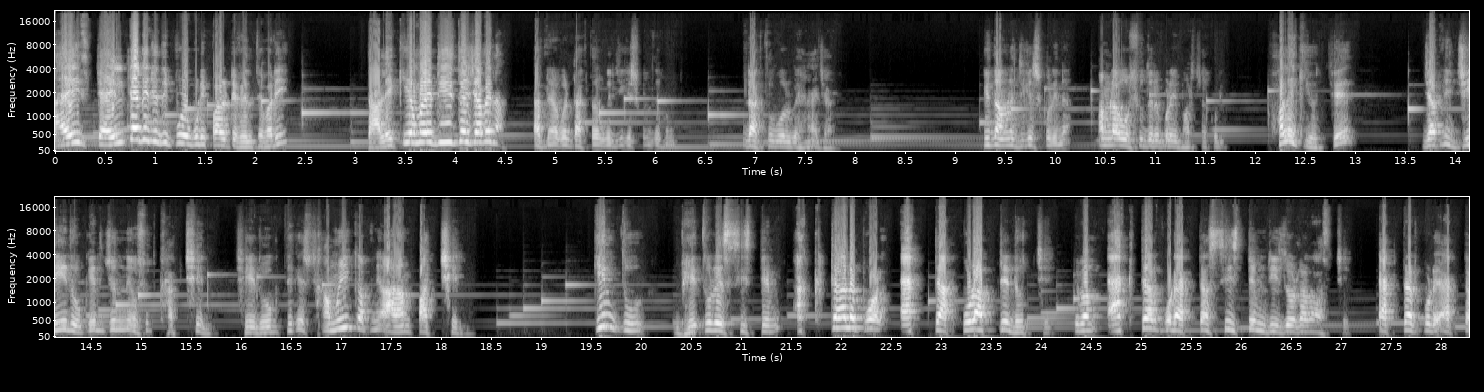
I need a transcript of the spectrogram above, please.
লাইফস্টাইলটাকে যদি পুরোপুরি পাল্টে ফেলতে পারি, তাহলে কি আমার এই ডিজিজটা যাবে না? আপনি একবার ডাক্তারবাবুকে জিজ্ঞেস করে দেখুন। ডাক্তার বলবে হ্যাঁ যাবে। কিন্তু আমরা জিজ্ঞেস করি না, আমরা ওষুধের উপরেই ভরসা করি। ফলে কি হচ্ছে যে আপনি যে রোগের জন্য ওষুধ খাচ্ছেন, সেই রোগ থেকে সাময়িক আপনি আরাম পাচ্ছেন। কিন্তু ভেতরের সিস্টেম একটার পর একটা কোরাপ্টেড হচ্ছে এবং একটার পর একটা সিস্টেম ডিসঅর্ডার আসছে, একটার পরে একটা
